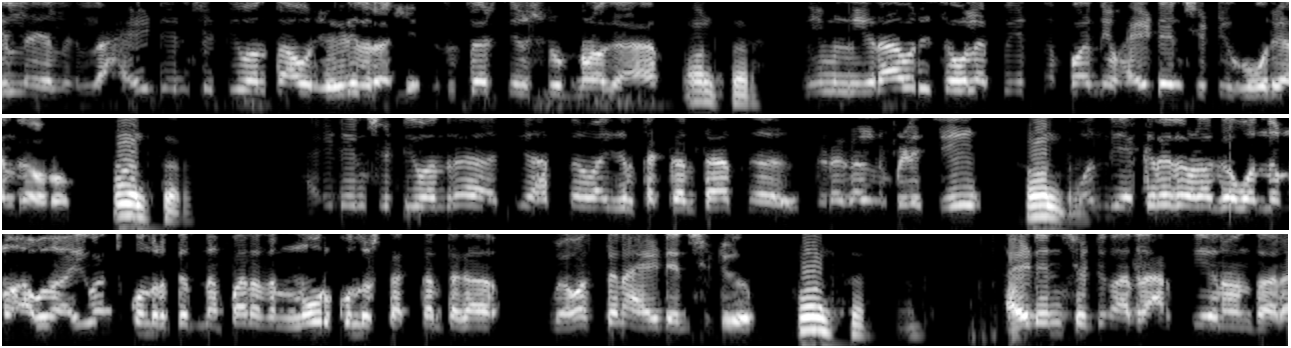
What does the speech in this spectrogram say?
ಇಲ್ಲ ಇಲ್ಲ ಇಲ್ಲ. ಹೈ ಡೆನ್ಸಿಟಿ ಅಂತ ಅವ್ರು ಹೇಳಿದ್ರ ಅಲ್ಲಿ ರಿಸರ್ಚ್ ಇನ್ಸ್ಟಿಟ್ಯೂಟ್ ನೊಳಗ ಹ್ಞೂ ಸರ್. ನಿಮ್ ನೀರಾವರಿ ಸೌಲಭ್ಯ ಇತ್ತಪ್ಪ ನೀವು ಹೈ ಡೆನ್ಸಿಟಿ ಹೋಗ್ರಿ ಅಂದ್ರೆ ಅವರು. ಹ್ಞೂ ಸರ್. ಹೈ ಡೆನ್ಸಿಟಿ ಅಂದ್ರೆ ಅತಿ ಹತ್ತಿರವಾಗಿರ್ತಕ್ಕಂತ ಗಿಡಗಳನ್ನ ಬೆಳೆಸಿ ಹ್ಞೂ ರೀ. ಒಂದ್ ಎಕರೆದೊಳಗ ಒಂದು ಐವತ್ತು ಕುಂದಿರ್ತದನಪ್ಪ ಅದನ್ನ ನೂರ್ ಕುಂದಿರ್ತಕ್ಕಂತ ವ್ಯವಸ್ಥೆನ ಹೈ ಡೆನ್ಸಿಟಿ ಹ್ಞೂ ಸರ್. ಹೈ ಡೆನ್ಸಿಟಿ ಅದ್ರ ಅರ್ಥ ಏನು ಅಂತಾರ?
